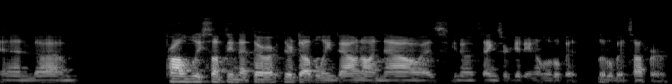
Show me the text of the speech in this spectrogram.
and um, probably something that they're they're doubling down on now as you know things are getting a little bit little bit tougher.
